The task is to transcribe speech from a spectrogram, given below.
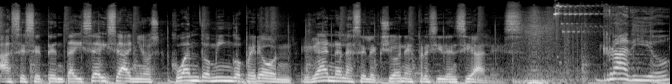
Hace 76 años, Juan Domingo Perón gana las elecciones presidenciales. Radio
